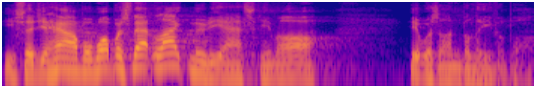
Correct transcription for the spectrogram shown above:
He said, You have? Well, what was that like? Moody asked him. Oh, it was unbelievable.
